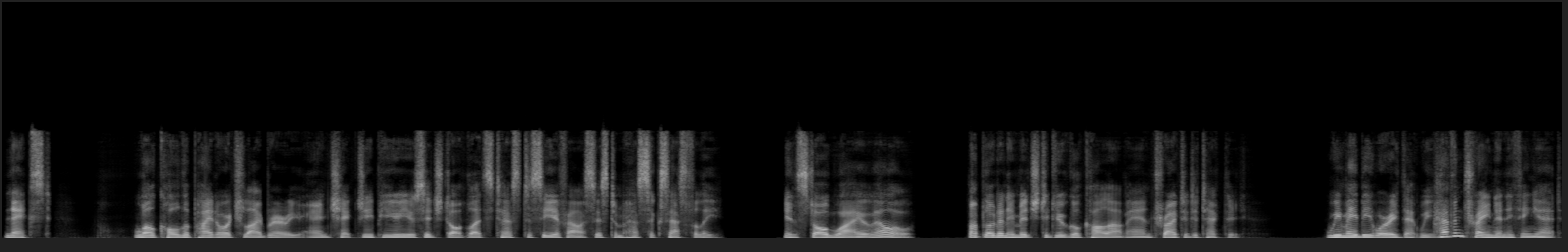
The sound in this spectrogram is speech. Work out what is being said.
Next, we'll call the PyTorch library and check GPU usage. Let's test to see if our system has successfully installed YOLO. Upload an image to Google Colab and try to detect it. We may be worried that we haven't trained anything yet.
